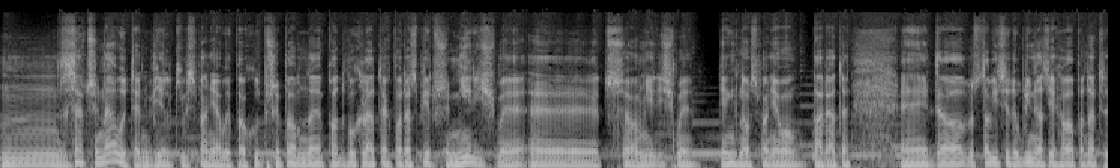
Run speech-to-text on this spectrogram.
mm, zaczynały ten wielki, wspaniały pochód. Przypomnę, po dwóch latach po raz pierwszy mieliśmy, e, co? Mieliśmy piękną, wspaniałą paradę. E, do stolicy Dublina zjechało ponad e,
